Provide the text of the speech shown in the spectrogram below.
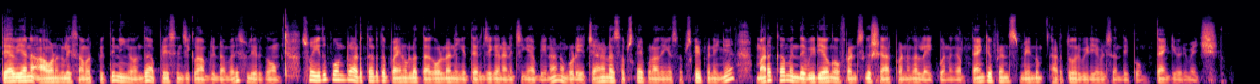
தேவையான ஆவணங்களை சமர்ப்பித்து நீங்கள் வந்து அப்ளை செஞ்சுக்கலாம் அப்படின்ற மாதிரி சொல்லியிருக்கோம். ஸோ இது போன்ற அடுத்தடுத்த பயனுள்ள தகவலை நீங்கள் தெரிஞ்சுக்க நினச்சிங்க அப்படின்னா நம்மளுடைய சேனலை சப்ஸ்கிரைப் பண்ணாதீங்க. சப்ஸ்கிரைப் பண்ணிங்க. மறக்காமல் இந்த வீடியோவை உங்கள் ஃப்ரெண்ட்ஸுக்கு ஷேர் பண்ணுங்கள் லைக் பண்ணுங்கள் தேங்க்யூ ஃப்ரெண்ட்ஸ் மீண்டும் அடுத்த ஒரு வீடியோவில் சந்திப்போம். தேங்க்யூ வெரி மச்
